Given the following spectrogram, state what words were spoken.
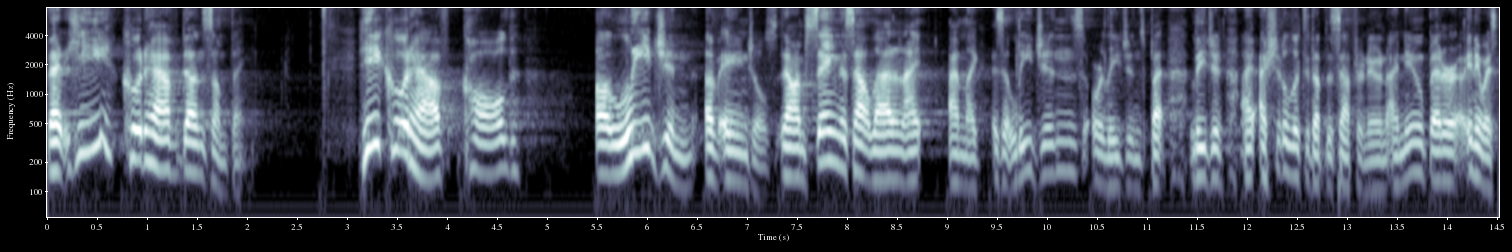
that he could have done something. He could have called a legion of angels. Now, I'm saying this out loud, and I, I'm like, is it legions or legions? But legion, I, I should have looked it up this afternoon. I knew better. Anyways,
